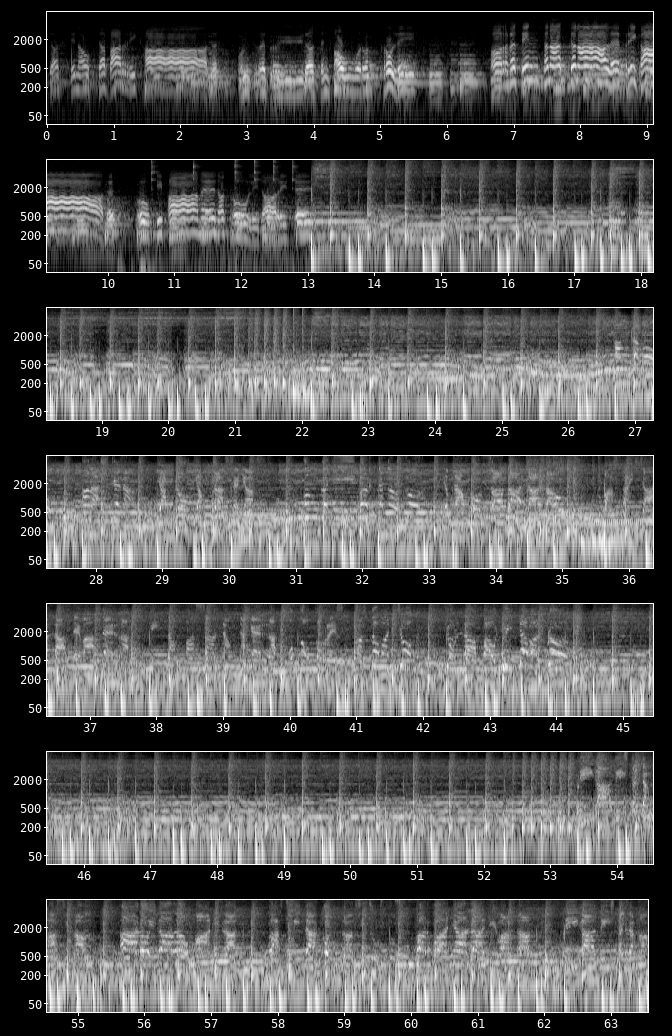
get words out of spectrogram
Brüder stehen auf der Barrikade, unsere Brüder sind Bauer und Prolet. Vorwärts internationale Brigade, hoch die Fahne der Solidarität. 哎呀！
